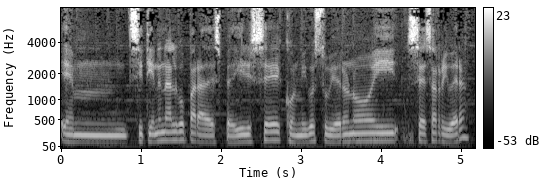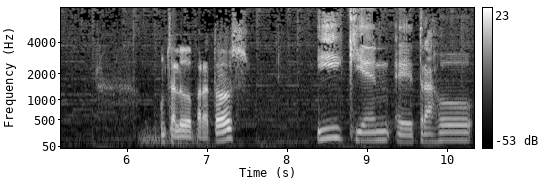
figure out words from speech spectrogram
Em, si tienen algo para despedirse, conmigo estuvieron hoy César Rivera. Un saludo para todos. Y quien eh, trajo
